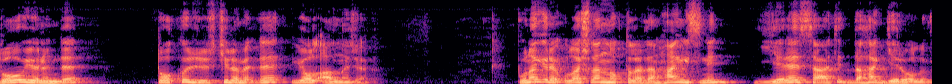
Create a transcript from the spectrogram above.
doğu yönünde 900 kilometre yol alınacak. Buna göre ulaşılan noktalardan hangisinin yerel saati daha geri olur?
